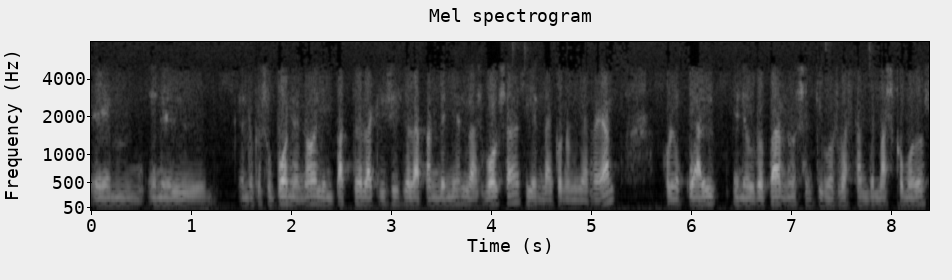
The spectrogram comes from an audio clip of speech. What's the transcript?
em, en, el, en lo que supone ¿no? el impacto de la crisis de la pandemia en las bolsas y en la economía real. Con lo cual, en Europa nos sentimos bastante más cómodos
